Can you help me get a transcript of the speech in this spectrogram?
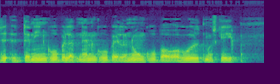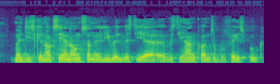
de, den ene gruppe eller den anden gruppe, eller nogen gruppe overhovedet måske. Men de skal nok se annoncerne alligevel, hvis de, er, hvis de har en konto på Facebook.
